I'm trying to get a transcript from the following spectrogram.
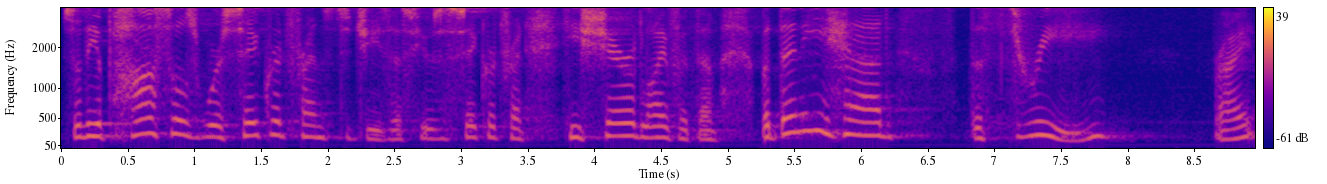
So the apostles were sacred friends to Jesus. He was a sacred friend. He shared life with them. But then he had the three, right?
